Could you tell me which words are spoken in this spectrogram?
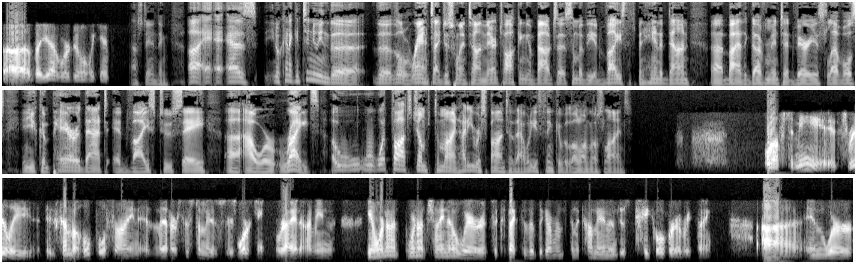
Uh, but yeah, we're doing what we can. Outstanding. Uh, as you know, kind of continuing the the little rant I just went on there, talking about uh, some of the advice that's been handed down uh, by the government at various levels, and you compare that advice to, say, uh, our rights. Uh, what thoughts jump to mind? How do you respond to that? What do you think of along those lines? Well, to me, it's really it's kind of a hopeful sign that our system is is working. Right? I mean you know, we're not we're not China where it's expected that the government's going to come in and just take over everything. Uh, and we're,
